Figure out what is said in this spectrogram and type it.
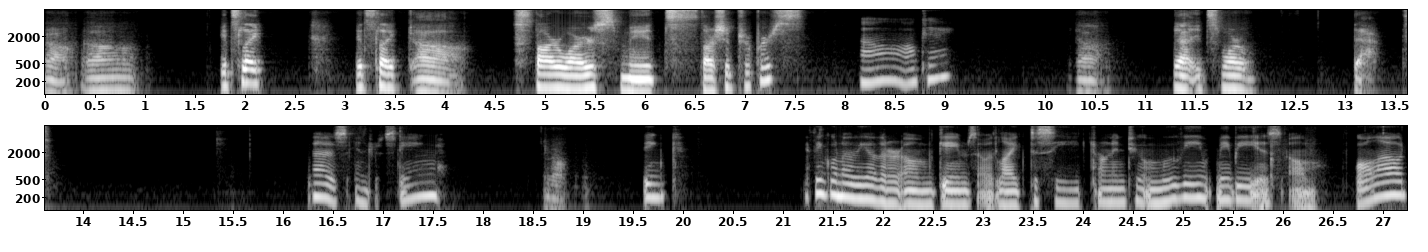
Yeah. Uh, it's like it's like uh Star Wars meets Starship Troopers. Oh, okay. Yeah. Yeah, it's more of that. That is interesting. Yeah. I think I think one of the other um games I would like to see turn into a movie maybe is um Fallout.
